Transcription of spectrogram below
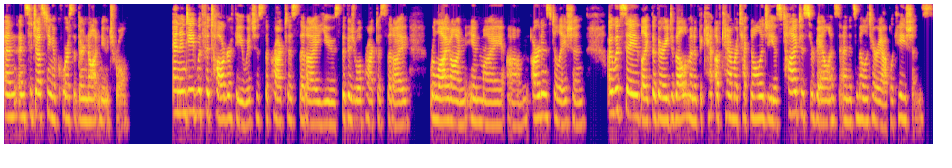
and, and suggesting, of course, that they're not neutral. And indeed, with photography, which is the practice that I use, the visual practice that I relied on in my um, art installation, I would say like the very development of the ca- of camera technology is tied to surveillance and its military applications.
